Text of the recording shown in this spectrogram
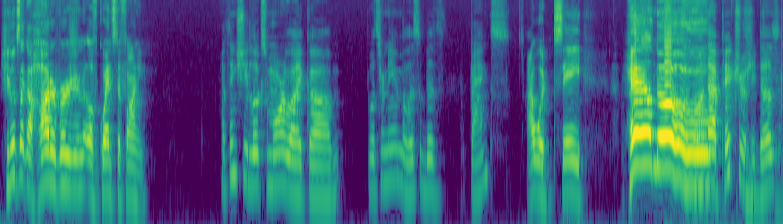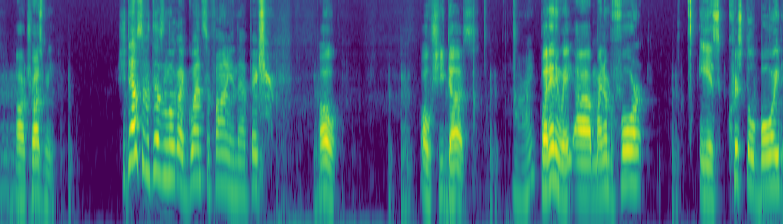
she looks like a hotter version of Gwen Stefani. I think she looks more like um, what's her name, Elizabeth Banks. I would say, hell Well, in that picture, she does. Oh, trust me. She definitely doesn't look like Gwen Stefani in that picture. Oh, oh, she does. All right. But anyway, uh, my number four is Krystal Boyd.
